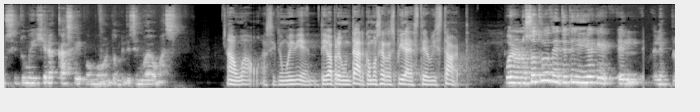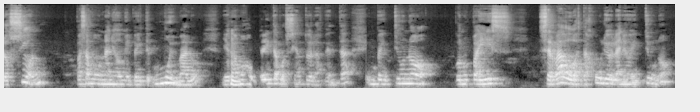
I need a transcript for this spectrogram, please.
si tú me dijeras, casi como en 2019 o más. Ah, wow, así que muy bien. Te iba a preguntar, ¿cómo se respira este restart? Bueno, nosotros, yo te diría que la explosión Pasamos un año 2020 muy malo, llegamos a un 30% de las ventas, un 21% con un país cerrado hasta julio del año 21,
